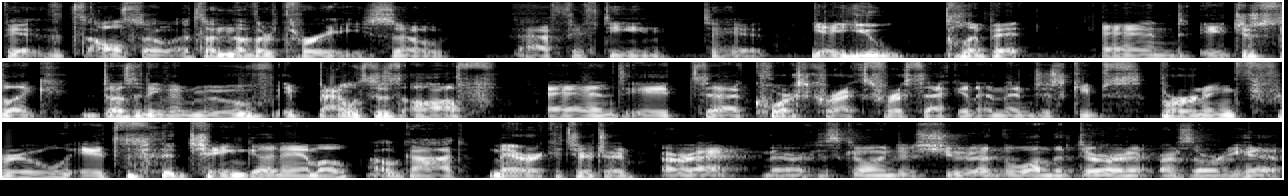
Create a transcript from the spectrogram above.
it's also it's another three, so uh, 15 to hit. Yeah, you clip it and it just like doesn't even move. It bounces off and it uh, course corrects for a second and then just keeps burning through its chain gun ammo. Oh God. Merrick, it's your turn. All right, Merrick is going to shoot at the one that Durrin has already hit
